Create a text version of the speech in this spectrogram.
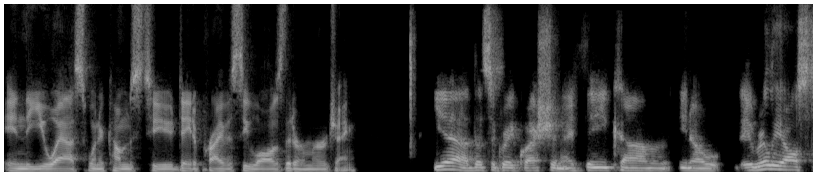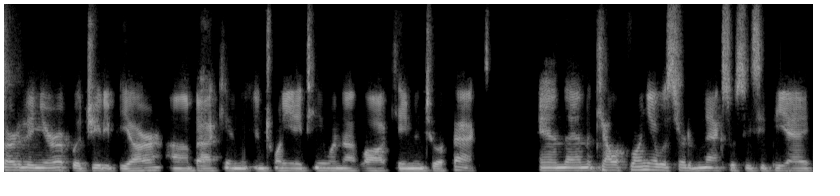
in the U.S. when it comes to data privacy laws that are emerging? Yeah, that's a great question. I think um, you know it really all started in Europe with GDPR uh, back in in 2018 when that law came into effect, and then California was sort of next with CCPA.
